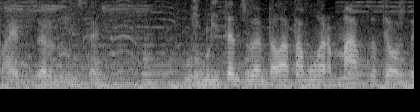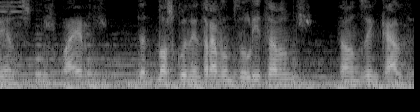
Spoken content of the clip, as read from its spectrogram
bairros, era nos moceques. Os militantes do MPLA estavam armados até aos dentes nos bairros. Portanto, nós quando entrávamos ali estávamos, estávamos em casa.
